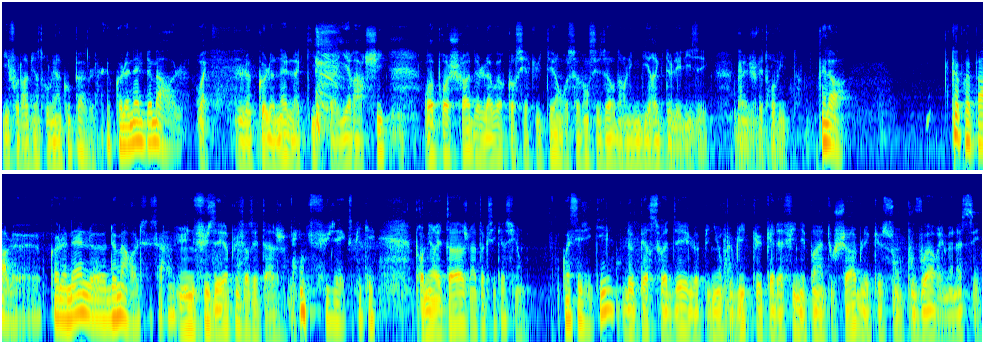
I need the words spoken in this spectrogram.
il faudra bien trouver un coupable. Le colonel de Marolles. Oui, le colonel à qui sa hiérarchie reprochera de l'avoir court-circuité en recevant ses ordres en ligne directe de l'Élysée. Ben, je vais trop vite. Alors, que prépare le colonel de Marolles, c'est ça Une fusée à plusieurs étages. Une fusée, expliquez. Premier étage, l'intoxication. Quoi s'agit-il? De persuader l'opinion publique que Kadhafi n'est pas intouchable et que son pouvoir est menacé.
